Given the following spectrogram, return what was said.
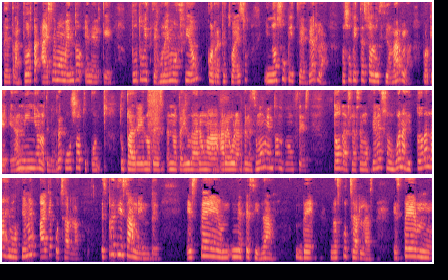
te transporta a ese momento en el que tú tuviste una emoción con respecto a eso y no supiste verla, no supiste solucionarla, porque eras niño, no tienes recursos, tus padres no te, no te ayudaron a, a regularte en ese momento, entonces todas las emociones son buenas y todas las emociones hay que escucharlas. Es precisamente esta mm, necesidad de no escucharlas, este mm,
